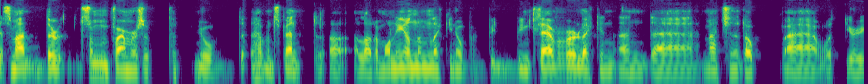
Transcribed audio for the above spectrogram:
it's not there. Some farmers have put, you know, they haven't spent a, a lot of money on them, like you know, been, been clever, like and and uh, matching it up uh, with your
